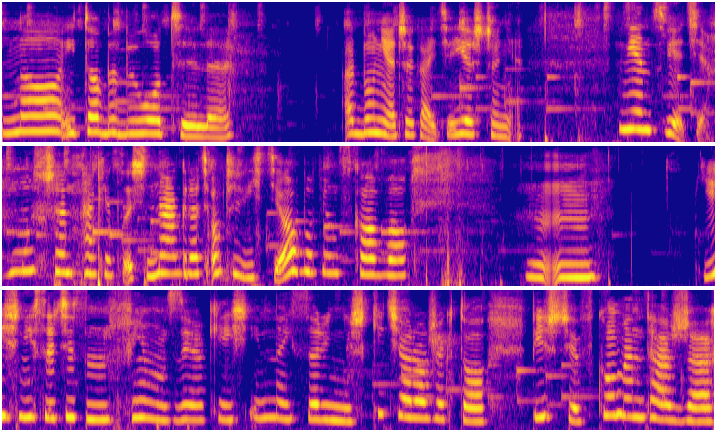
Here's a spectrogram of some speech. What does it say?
No i to by było tyle. Albo nie, czekajcie, jeszcze nie. Więc wiecie, muszę takie coś nagrać, oczywiście obowiązkowo. Mm, Jeśli chcecie ten film z jakiejś innej serii niż Kiciarożek, to piszcie w komentarzach.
